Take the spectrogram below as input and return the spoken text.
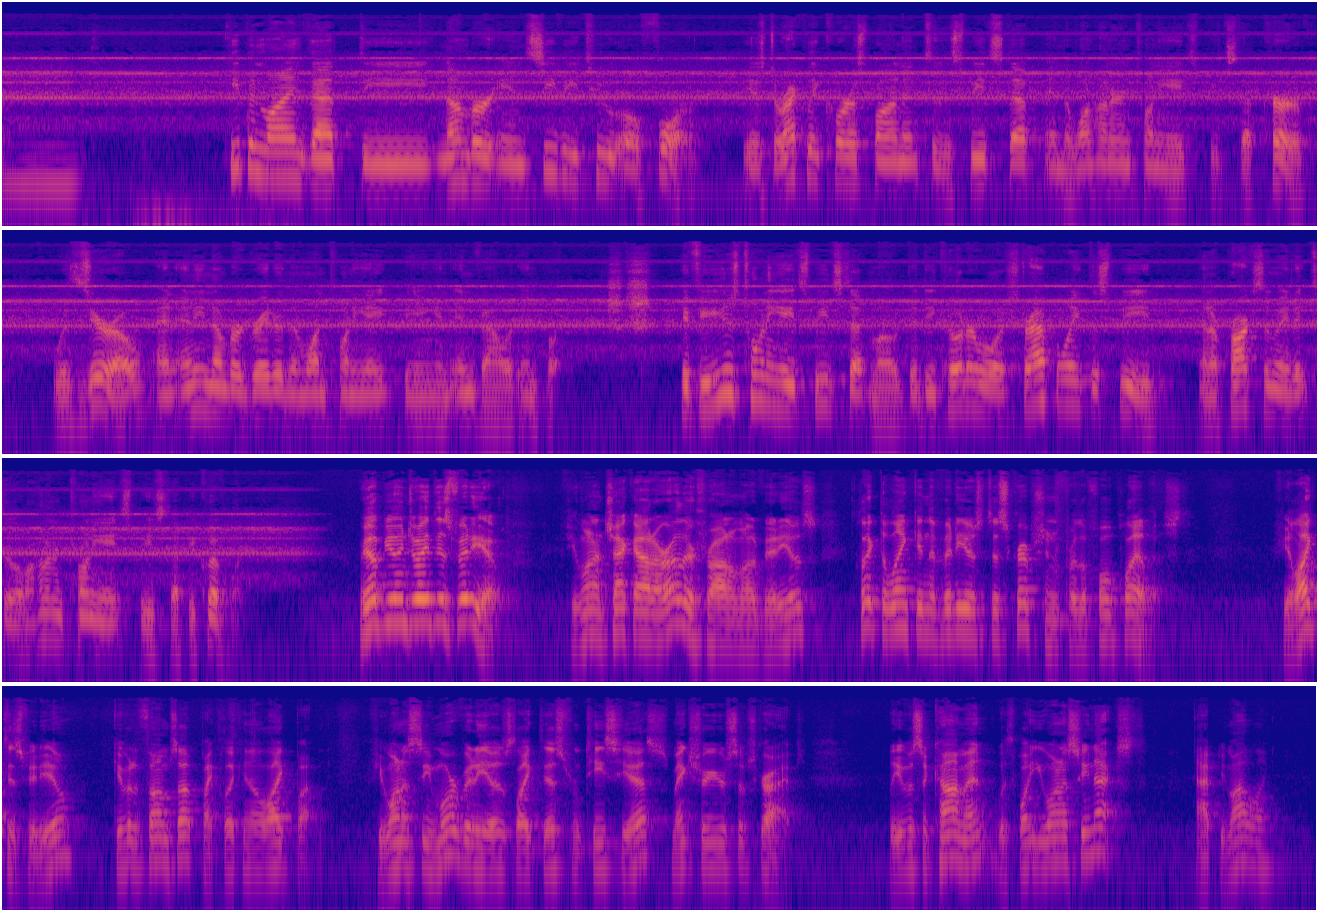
Keep in mind that the number in CV204 is directly correspondent to the speed step in the 128 speed step curve, with 0 and any number greater than 128 being an invalid input. If you use 28 speed step mode, the decoder will extrapolate the speed and approximate it to the 128 speed step equivalent. We hope you enjoyed this video. If you want to check out our other throttle mode videos, click the link in the video's description for the full playlist. If you like this video, give it a thumbs up by clicking the like button. If you want to see more videos like this from TCS, make sure you're subscribed. Leave us a comment with what you want to see next. Happy modeling!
